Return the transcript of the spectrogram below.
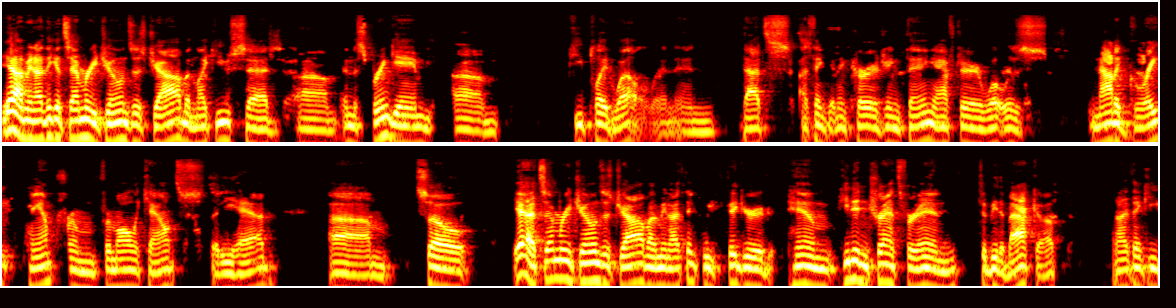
yeah, I mean, I think it's Emory Jones's job, and like you said, um, in the spring game, um, he played well, and and that's I think an encouraging thing after what was not a great camp from from all accounts that he had. Um, so yeah, it's Emory Jones's job. I mean, I think we figured him. He didn't transfer in to be the backup, and I think he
